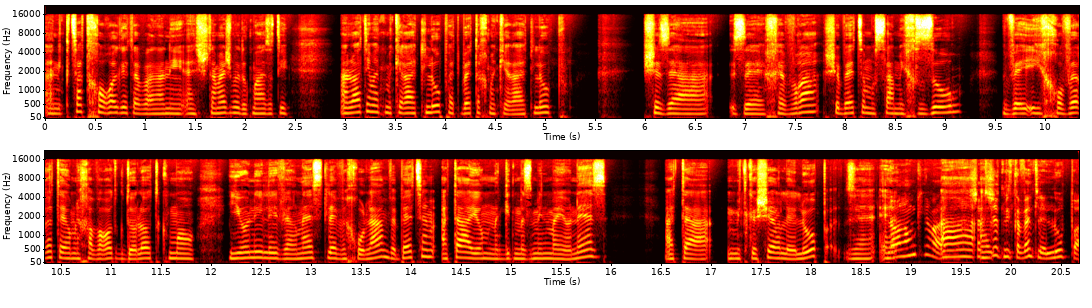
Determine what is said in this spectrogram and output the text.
אני קצת חורגת, אבל אני אשתמש בדוגמה הזאת. אני לא יודעת אם את מכירה את לופ, את בטח מכירה את לופ. שזה חברה שבעצם עושה מחזור, והיא חוברת היום לחברות גדולות כמו יוניליבר, נסטלה וכולם, ובעצם אתה היום נגיד מזמין מיונז, אתה מתקשר ללופ, זה... לא, לא מכירה. אה. חשבתי אז- שאת מתכוונת ללופה.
